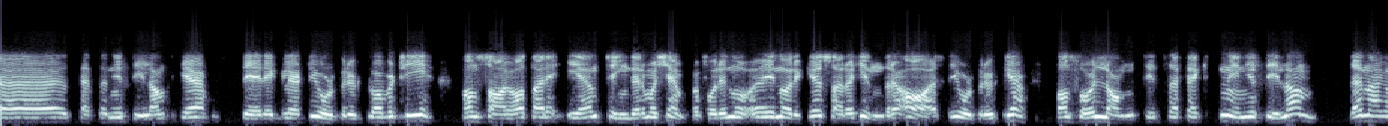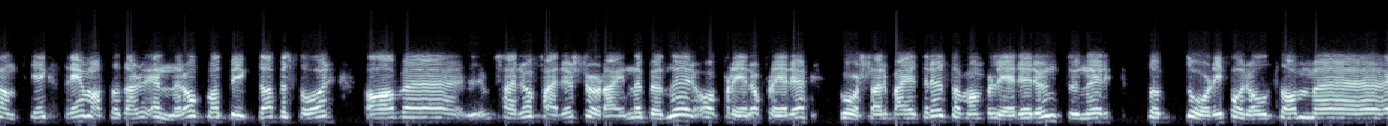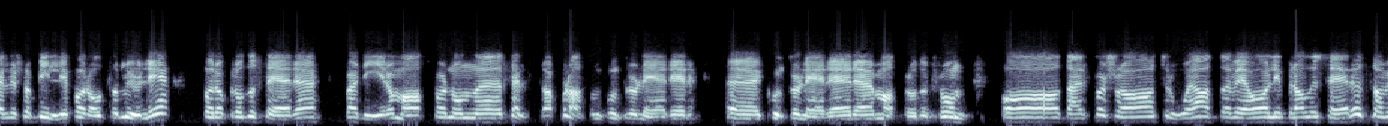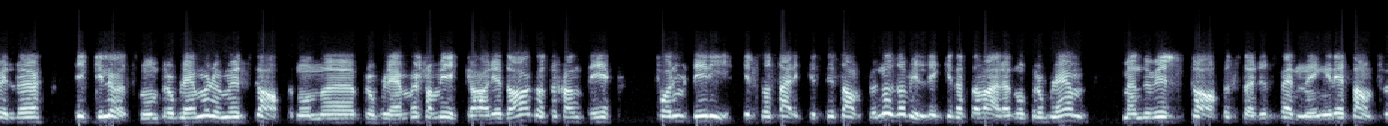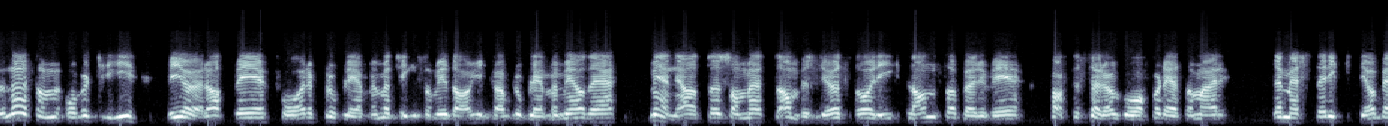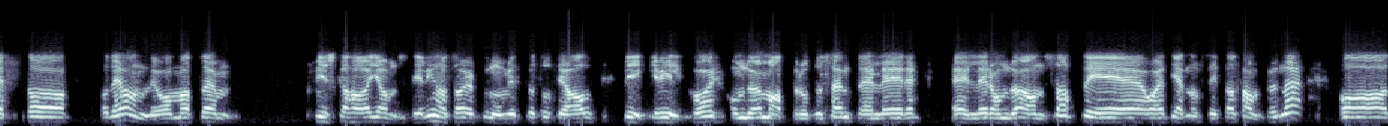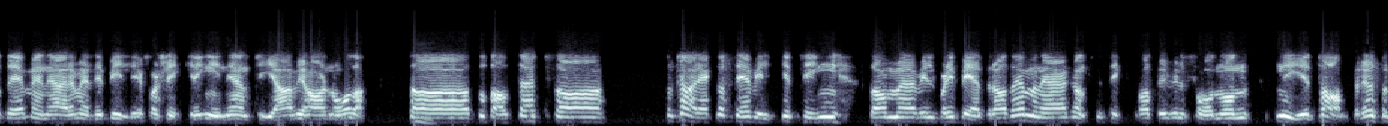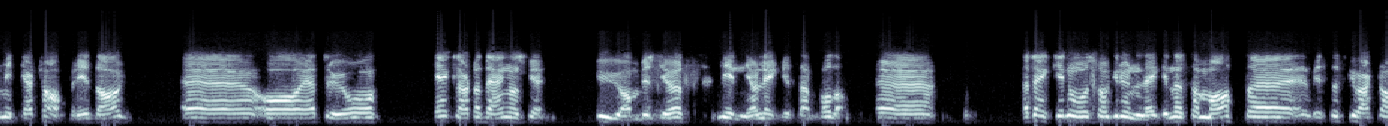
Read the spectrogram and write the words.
sett det newzealandske deregulerte jordbruket over tid. Han sa jo at er det én ting dere må kjempe for i, no i Norge, så er det å hindre AS i jordbruket. Han så jo langtidseffekten i New Zealand. Den er ganske ekstrem. altså Der du ender opp med at bygda består av eh, færre og færre sjøleiende bønder og flere og flere gårdsarbeidere som ambulerer rundt under så forhold som, eh, så billig forhold som mulig for å produsere verdier og mat for noen uh, selskaper da, som kontrollerer, kontrollerer matproduksjon. Og Derfor så tror jeg at ved å liberalisere, så vil du ikke løse noen problemer. Du må skape noen problemer som vi ikke har i dag. og så kan si For de rikeste og sterkeste i samfunnet så vil ikke dette være noe problem. Men du vil skape større spenninger i samfunnet som over tid vil gjøre at vi får problemer med ting som vi i dag ikke har problemer med. og Det mener jeg at som et ambisiøst og rikt land, så bør vi faktisk tørre å gå for det som er det mest riktige og beste. Og, og Det handler jo om at um, vi skal ha jamstilling, altså økonomisk og sosial like vilkår. Om du er matprodusent eller, eller om du er ansatt i, og et gjennomsnitt av samfunnet. Og Det mener jeg er en veldig billig forsikring inn i den tida vi har nå. da. Så totalt sett så, så, klarer jeg ikke å se hvilke ting som eh, vil bli bedre av det, men jeg er ganske sikker på at vi vil få noen nye tapere som ikke er tapere i dag. Eh, og jeg tror jo helt klart at det er en ganske uambisiøs linje å legge seg på. da. Eh, jeg tenker noe så grunnleggende som mat. Eh, hvis det skulle vært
